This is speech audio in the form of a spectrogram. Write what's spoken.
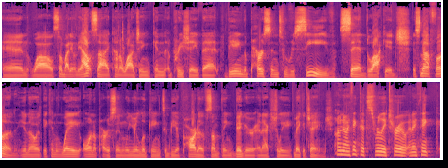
And while somebody on the outside kind of watching can appreciate that, being the person to receive said blockage, it's not fun. You know, it, it can weigh on a person when you're looking to be a part of something bigger and actually make a change. Oh no, I think that's really true. And I think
